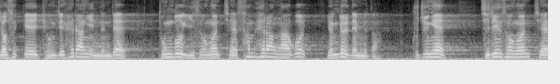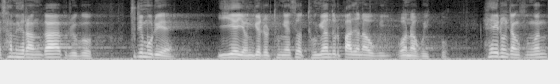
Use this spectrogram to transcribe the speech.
여섯 개의 경제 회랑이 있는데 동부 이성은 제3회랑하고 연결됩니다. 그 중에 지린성은 제3회랑과 그리고 프리모리에 이의 연결을 통해서 동해안으로 빠져나오기 원하고 있고 해이릉 장성은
